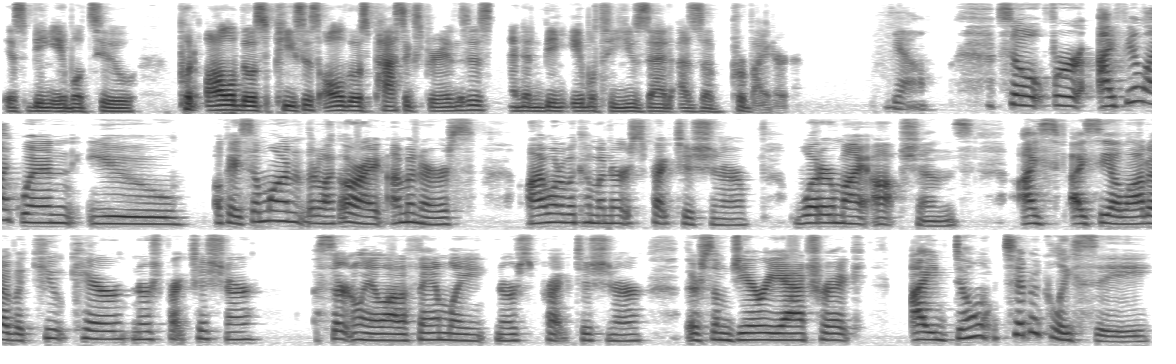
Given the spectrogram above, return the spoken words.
is being able to put all of those pieces all of those past experiences and then being able to use that as a provider. Yeah. So for i feel like when you okay, someone, they're like, all right, I'm a nurse. I want to become a nurse practitioner. What are my options? I, I see a lot of acute care nurse practitioner, certainly a lot of family nurse practitioner. There's some geriatric. I don't typically see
